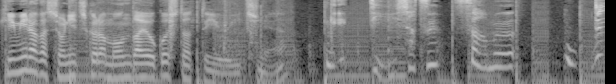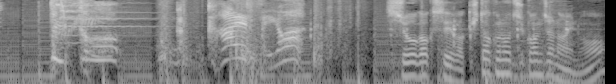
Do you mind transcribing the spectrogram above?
君らが初日から問題を起こしたっていう一年？T シャツ？寒。ででか返せよ！小学生は帰宅の時間じゃないの？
